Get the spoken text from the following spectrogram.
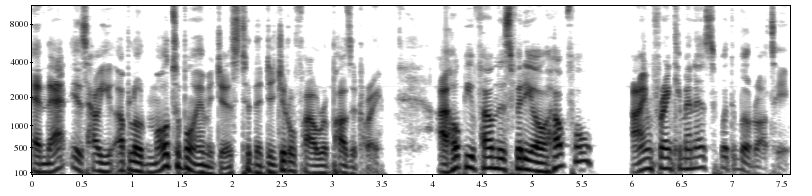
And that is how you upload multiple images to the digital file repository. I hope you found this video helpful. I'm Frank Jimenez with the Builderall team.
